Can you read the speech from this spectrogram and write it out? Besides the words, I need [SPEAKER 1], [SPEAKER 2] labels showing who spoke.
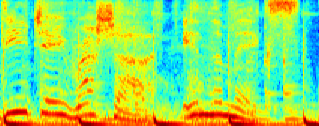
[SPEAKER 1] DJ Russia in the mix.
